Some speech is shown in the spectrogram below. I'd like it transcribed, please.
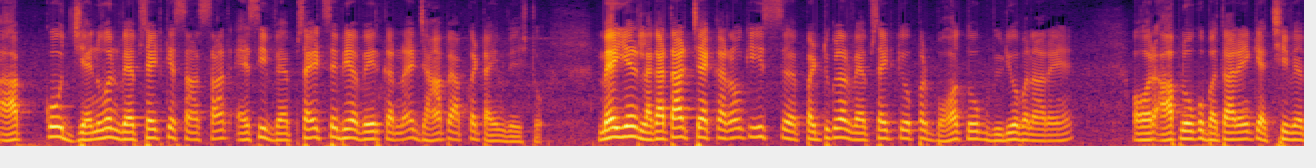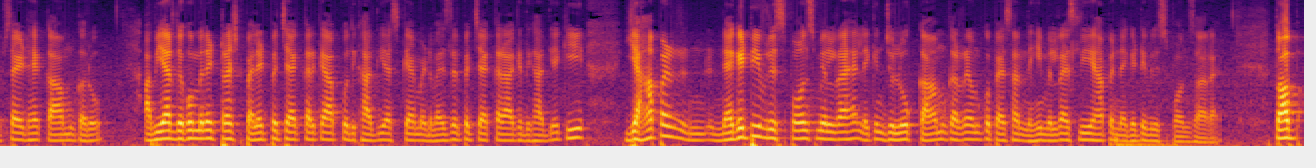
आपको जेनुअन वेबसाइट के साथ साथ ऐसी वेबसाइट से भी अवेयर करना है जहाँ पे आपका टाइम वेस्ट हो। मैं ये लगातार चेक कर रहा हूँ कि इस पर्टिकुलर वेबसाइट के ऊपर बहुत लोग वीडियो बना रहे हैं और आप लोगों को बता रहे हैं कि अच्छी वेबसाइट है, काम करो। अब यार देखो, मैंने ट्रस्ट पैलेट पे चेक करके आपको दिखा दिया स्कैम एडवाइजर पे चेक करा के दिखा दिया कि यहाँ पर नेगेटिव रिस्पॉन्स मिल रहा है, लेकिन जो लोग काम कर रहे हैं उनको पैसा नहीं मिल रहा है इसलिए यहाँ पर नेगेटिव रिस्पॉन्स आ रहा है। तो अब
